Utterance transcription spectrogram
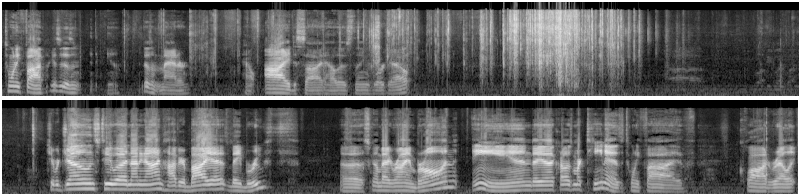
to 25. I guess it doesn't, you know, it doesn't matter how I decide how those things work out. Chipper Jones to uh, 99. Javier Baez, Babe Ruth, uh, Scumbag Ryan Braun, and uh, Carlos Martinez, 25. Quad Relic.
